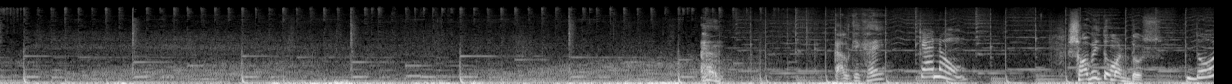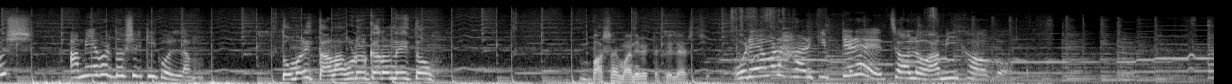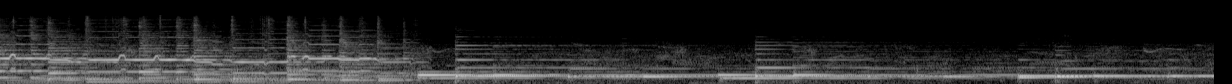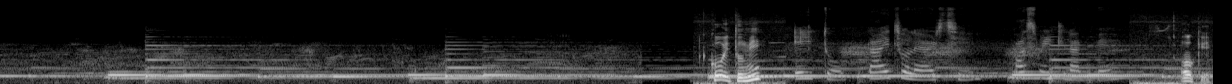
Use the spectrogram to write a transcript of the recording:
কালকে খাই? কেন? সবই তোমার দোষ। দোষ? আমি আবার দোষের কি করলাম? তোমারই তাড়াহুড়োর কারণেই তো বাসায় মানি ব্যাগটা ফেলে আসছি। ওরে আমার হাড় কিপটে রে। চলো আমিই খাওয়াবো। কই তুমি? এই তো প্রায় চলে আসছি। পাঁচ মিনিট লাগবে। ওকে।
